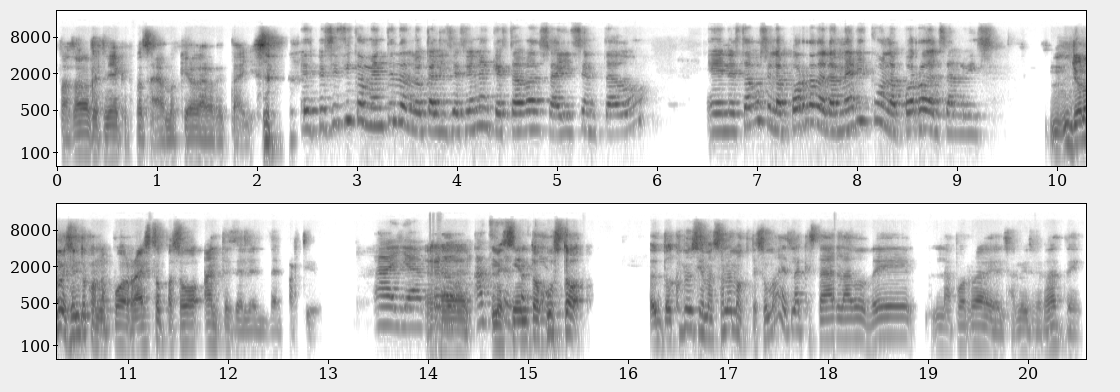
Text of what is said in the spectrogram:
pasó lo que tenía que pasar, no quiero dar detalles. Específicamente la localización en que estabas ahí sentado, en, ¿estabas en la porra del América o en la porra del San Luis? Yo no me siento con la porra, esto pasó antes del, del partido. Ah, ya, pero eh, Me siento justo, ¿cómo se llama? Zona Moctezuma es la que está al lado de la porra del San Luis, ¿verdad? De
